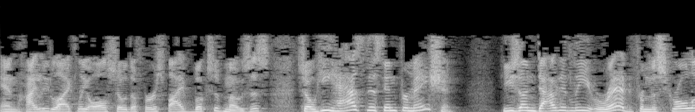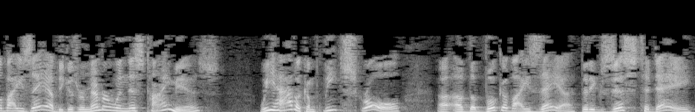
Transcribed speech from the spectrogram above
and highly likely also the first five books of Moses. So he has this information. He's undoubtedly read from the scroll of Isaiah because remember when this time is, we have a complete scroll uh, of the book of Isaiah that exists today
